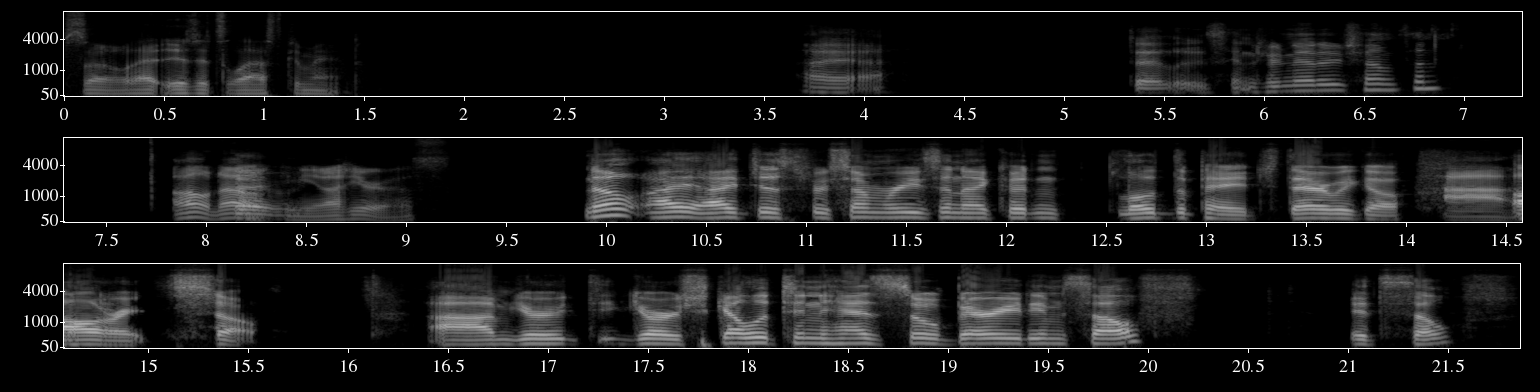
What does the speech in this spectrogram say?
So that is its last command. I uh, did I lose internet or something? oh no, There can we- you not hear us? No, I I just for some reason I couldn't load the page. There we go. Ah. All okay. right, so um, your your skeleton has so buried himself itself.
